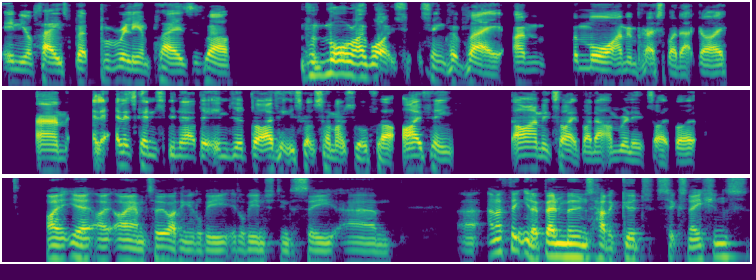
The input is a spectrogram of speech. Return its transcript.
in your face, but brilliant players as well. The more I watch Sinckler play, I'm the more I'm impressed by that guy. Um, Ellis Genge's been out a bit injured, but I think he's got so much to offer. I think I'm excited by that. I'm really excited by it. I yeah, I, I am too. I think it'll be it'll be interesting to see. Um, uh, and I think you know Ben Moon's had a good Six Nations.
